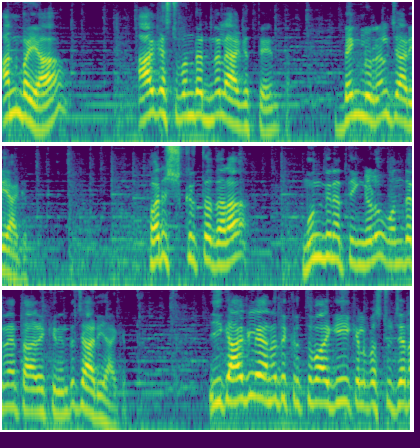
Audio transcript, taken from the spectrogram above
ಅನ್ವಯ ಆಗಸ್ಟ್ ಒಂದರಿಂದಲೇ ಆಗುತ್ತೆ ಅಂತ ಬೆಂಗಳೂರಿನಲ್ಲಿ ಜಾರಿಯಾಗುತ್ತೆ ಪರಿಷ್ಕೃತ ದರ ಮುಂದಿನ ತಿಂಗಳು ಒಂದನೇ ತಾರೀಕಿನಿಂದ ಜಾರಿಯಾಗುತ್ತೆ ಈಗಾಗಲೇ ಅನಧಿಕೃತವಾಗಿ ಕೆಲವಷ್ಟು ಜನ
